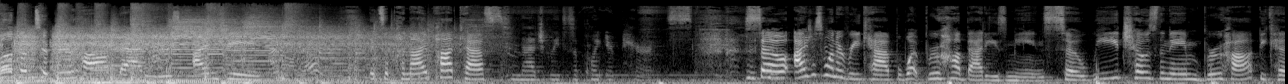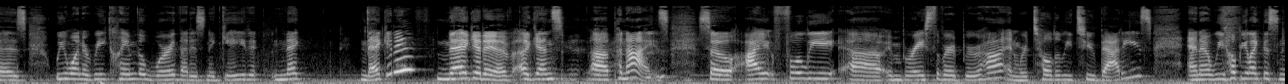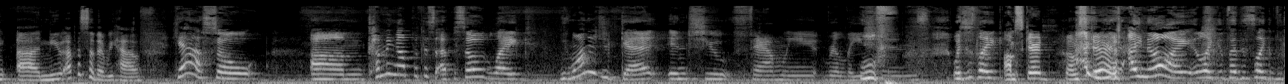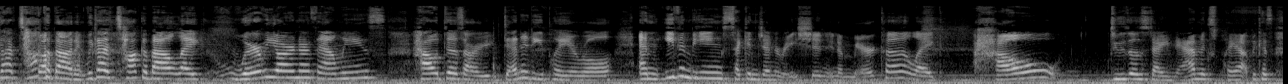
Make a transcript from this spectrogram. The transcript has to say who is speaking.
Speaker 1: Welcome to Bruja Baddies. I'm Jean. It's a Pinay podcast.
Speaker 2: To magically disappoint your parents.
Speaker 1: So I just want to recap what Bruja Baddies means. So we chose the name Bruja because we want to reclaim the word that is negated. Neg- Negative? Negative against uh, Pinays. So I fully uh, embrace the word bruja, and we're totally two baddies. And uh, we hope you like this uh, new episode that we have.
Speaker 2: Yeah, so um, coming up with this episode, like, we wanted to get into family relations, which is like.
Speaker 1: I'm scared. I'm scared.
Speaker 2: I, I know, I like, but it's like we gotta talk about it. We gotta talk about like where we are in our families. How does our identity play a role? And even being second generation in America, like how do those dynamics play out? Because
